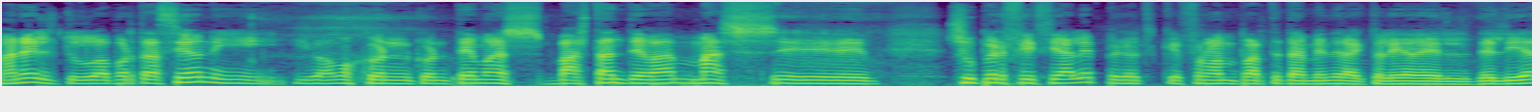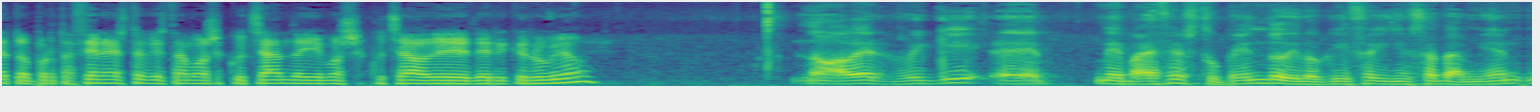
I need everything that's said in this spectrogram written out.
Manel, tu aportación y, vamos con, temas bastante más eh, superficiales, pero que forman parte también de la actualidad del, día. ¿Tu aportación a esto que estamos escuchando y hemos escuchado de, Ricky Rubio? No, a ver, Ricky, eh, me parece estupendo y lo que hizo Iniesta también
